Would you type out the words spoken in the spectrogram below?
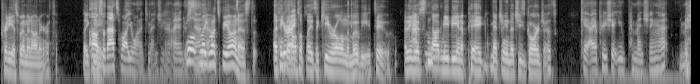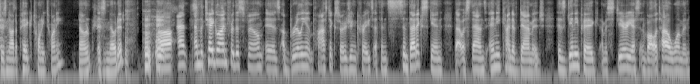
prettiest women on earth. Like Oh, me. so that's why you wanted to mention her. I understand. well, like now. let's be honest. I think You're that right. also plays a key role in the movie too. I think it's not me being a pig mentioning that she's gorgeous. Okay, I appreciate you mentioning that. Mitch is not a pig. 2020. No, is noted. uh, and and the tagline for this film is a brilliant plastic surgeon creates a thin synthetic skin that withstands any kind of damage. His guinea pig, a mysterious and volatile woman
